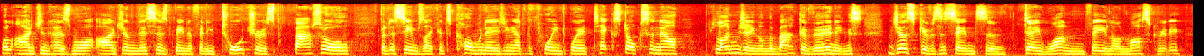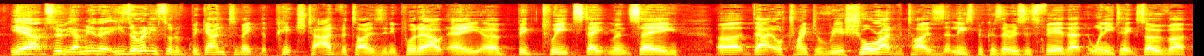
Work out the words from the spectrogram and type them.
Well, Arjun has more. Arjun, this has been a fairly torturous battle, but it seems like it's culminating at the point where tech stocks are now plunging on the back of earnings. Just give us a sense of day one for Elon Musk, really. Yeah, absolutely. I mean, he's already sort of began to make the pitch to advertising. He put out a, a big tweet statement saying, uh, that, or trying to reassure advertisers at least, because there is this fear that when he takes over,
